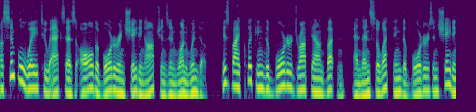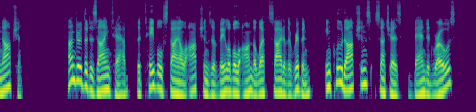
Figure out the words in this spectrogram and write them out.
A simple way to access all the border and shading options in one window is by clicking the Border drop-down button and then selecting the Borders and Shading option. Under the Design tab, the table style options available on the left side of the ribbon include options such as banded rows,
